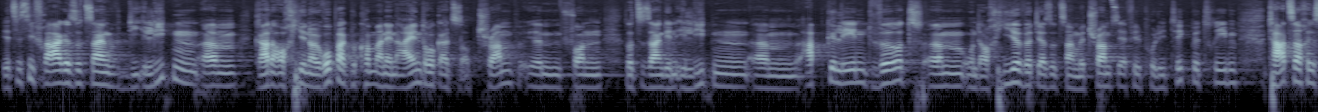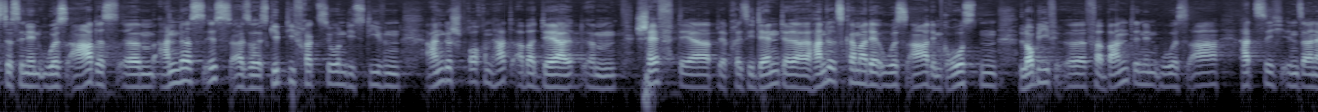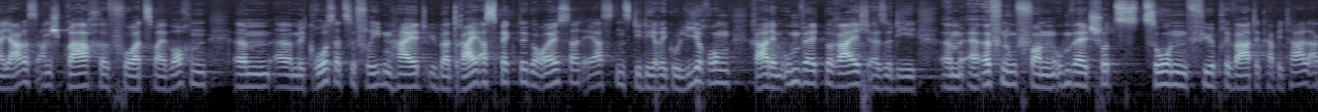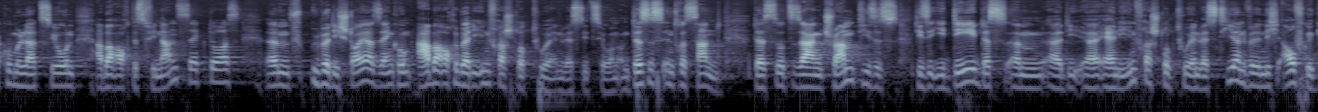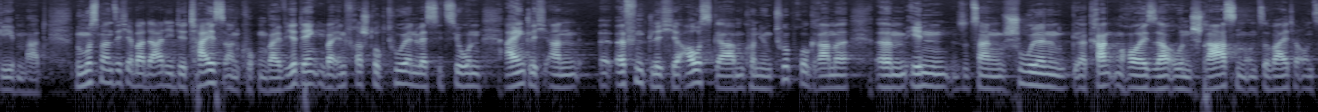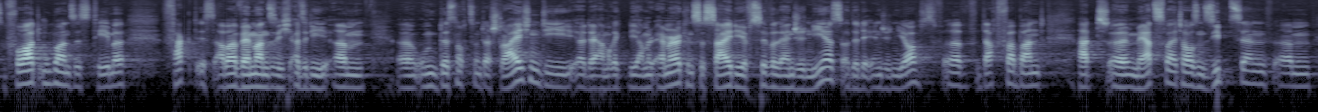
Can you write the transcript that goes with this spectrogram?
Jetzt ist die Frage sozusagen, die Eliten, ähm, gerade auch hier in Europa bekommt man den Eindruck, als ob Trump ähm, von sozusagen den Eliten ähm, abgelehnt wird ähm, und auch hier wird ja sozusagen mit Trump sehr viel Politik betrieben. Tatsache ist, dass in den USA das ähm, anders ist, also es gibt die Fraktion, die Steven angesprochen hat, aber der ähm, Chef, der, der Präsident der Handelskammer der USA, dem größten Lobbyverband in den USA, hat sich in seiner Jahresansprache vor zwei Wochen äh, mit großer Zufriedenheit über drei Aspekte geäußert. Erstens die Deregulierung, gerade im Umweltbereich, also die ähm, Eröffnung von Umweltschutzzonen für private Kapitalakkumulation, aber auch des Finanzsektors, ähm, über die Steuersenkung, aber auch über die Infrastrukturinvestitionen. Und das ist interessant, dass sozusagen Trump dieses, diese Idee, dass ähm, äh, die, äh, er in die Infrastruktur investieren will, nicht aufgegeben hat. Nun muss man sich aber da die Details angucken, weil wir denken bei Infrastrukturinvestitionen eigentlich an öffentliche Ausgaben Konjunkturprogramme ähm, in sozusagen Schulen, äh, Krankenhäuser und Straßen und so weiter und so fort, U-Bahn-Systeme. Fakt ist aber, wenn man sich, also die, ähm, äh, um das noch zu unterstreichen, die, äh, der Amerik die American Society of Civil Engineers, also der Ingenieursdachverband, hat im März 2017 ähm,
